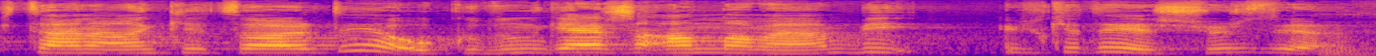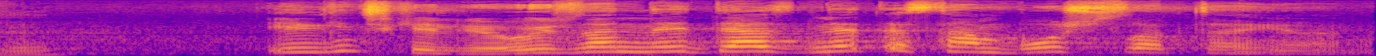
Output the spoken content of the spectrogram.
bir tane anket vardı ya okuduğunu gerçekten anlamayan bir ülkede yaşıyoruz ya. İlginç geliyor. O yüzden ne, de, ne desem boş zaten yani.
